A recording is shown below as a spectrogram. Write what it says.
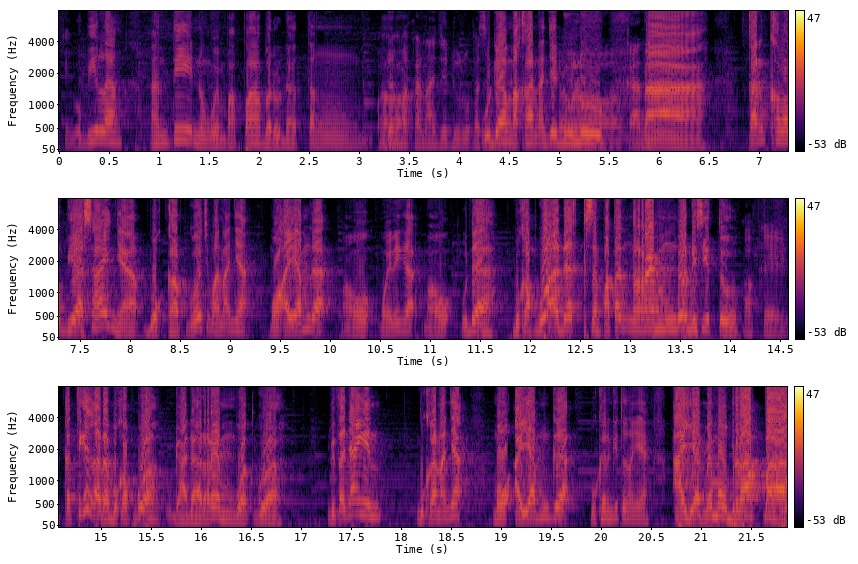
Ya gue bilang nanti nungguin papa baru dateng. Udah eh, makan aja dulu pasti. udah gitu. makan aja dulu. kan? Nah, kan kalau biasanya bokap gue cuma nanya mau ayam nggak, mau mau ini nggak, mau. Udah, bokap gue ada kesempatan ngerem gue di situ. Oke. Ketika nggak ada bokap gue, nggak ada rem buat gue. Ditanyain, bukan nanya mau ayam nggak, bukan gitu nanya. Ayamnya mau berapa?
